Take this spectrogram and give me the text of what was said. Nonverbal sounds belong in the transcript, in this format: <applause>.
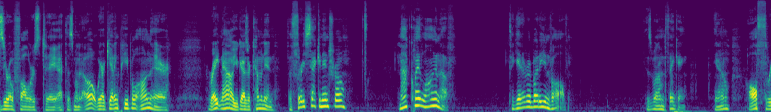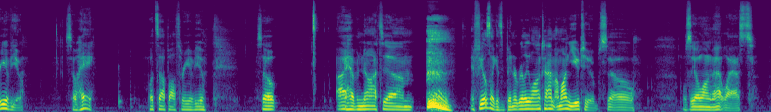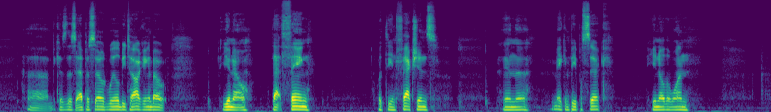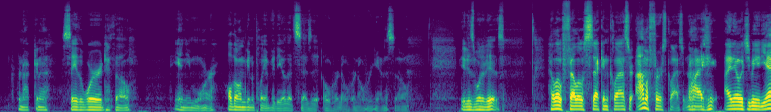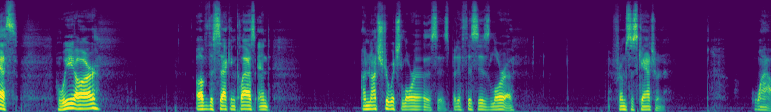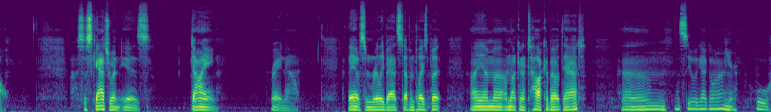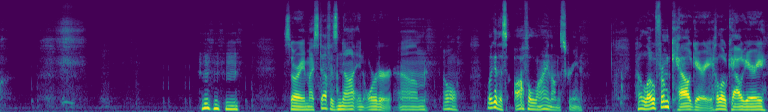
Zero followers today at this moment. Oh, we are getting people on there. Right now, you guys are coming in. The 30 second intro, not quite long enough to get everybody involved, is what I'm thinking. You know, all three of you. So, hey, what's up, all three of you? So, I have not, um, <clears throat> it feels like it's been a really long time. I'm on YouTube, so We'll see how long that lasts. Uh, because this episode will be talking about, you know, that thing with the infections and the making people sick. You know, the one. We're not going to say the word, though, anymore. Although I'm going to play a video that says it over and over and over again. So it is what it is. Hello, fellow second classer. I'm a first classer. No, I I know what you mean. Yes, we are of the second class, and I'm not sure which Laura this is, but if this is Laura from Saskatchewan, wow, Saskatchewan is dying right now. They have some really bad stuff in place, but I am. Uh, I'm not going to talk about that. Um, let's see what we got going on here. Ooh. <laughs> Sorry, my stuff is not in order. Um, oh, look at this awful line on the screen. Hello from Calgary. Hello, Calgary.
